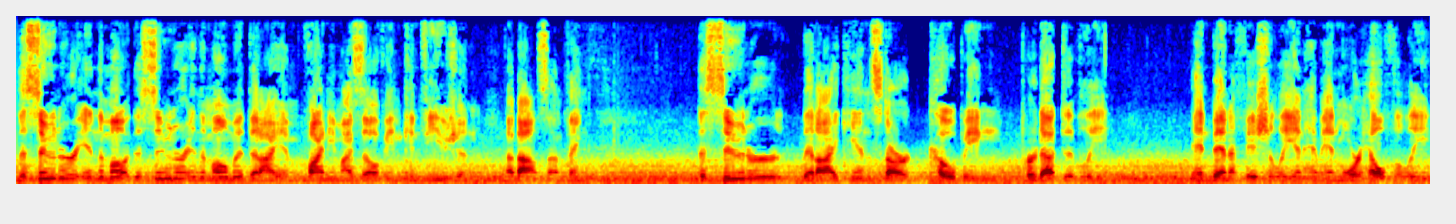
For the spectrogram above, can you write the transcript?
the sooner in the mo- the sooner in the moment that i am finding myself in confusion about something the sooner that i can start coping productively and beneficially and, and more healthily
